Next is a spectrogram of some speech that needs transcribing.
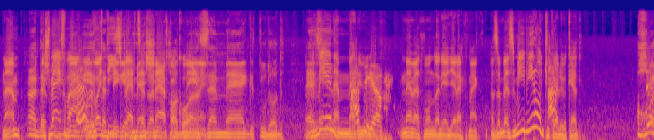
Nem? Hát, és még megvárod, vagy érted, 10 még egy percet van elpakolni. Nézzem meg, tudod. De Ez miért jön. nem merül Hát nemet mondani a gyereknek? Ez, ez mi, mi rontjuk el őket? A harc Igen,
